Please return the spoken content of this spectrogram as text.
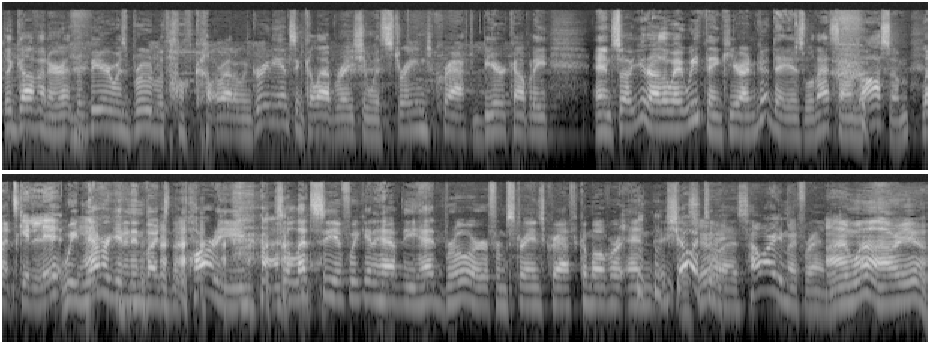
the governor. The beer was brewed with all Colorado ingredients in collaboration with Strange Craft Beer Company. And so, you know, the way we think here on Good Day is, well, that sounds awesome. Let's get lit. We'd never get an invite to the party, so let's see if we can have the head brewer from Strange Craft come over and show it That's to right. us. How are you, my friend? I'm well. How are you?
